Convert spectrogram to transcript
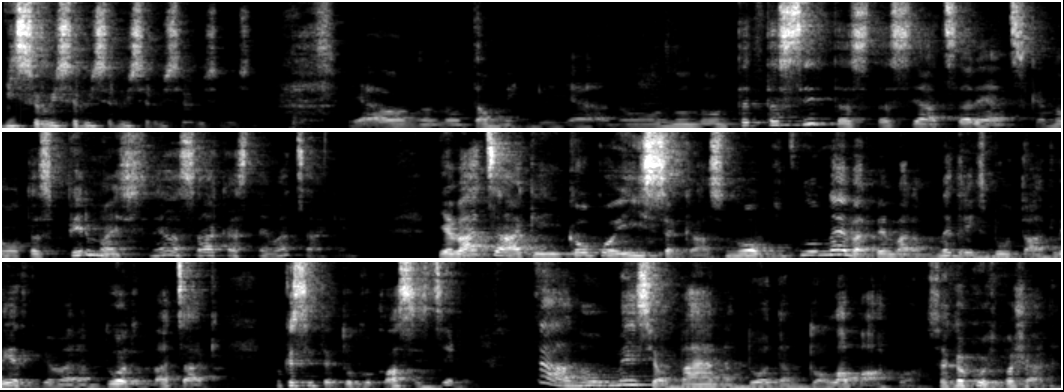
visur, visur, visur, visur, visur. visur, visur. Jā, un, un, un tam līdzīgi. Nu, nu, nu, tas ir tas, tas, jā, tas variants, ka nu, tas pirmais jā, sākās tiem vecākiem. Ja vecāki kaut ko izsakās, no, nu, nevar, piemēram, nedrīkst būt tāda lieta, ka, piemēram, dod vecāki, nu, kas ir te, to, ko klases dzird, Jā, nu, mēs jau bērnam dodam to labāko. Saka, ko jūs pašādi?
